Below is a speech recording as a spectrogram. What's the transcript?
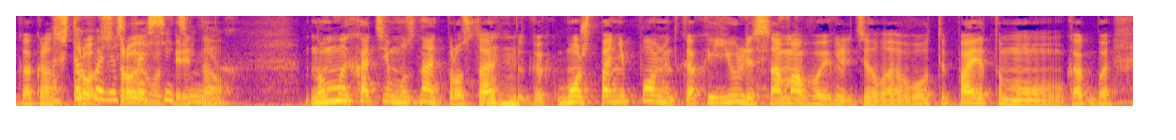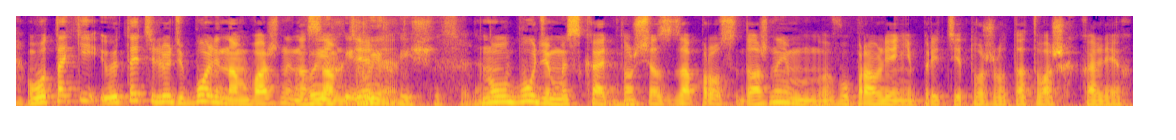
как раз а стро, Строева передал. Ну, мы хотим узнать просто, mm-hmm. может, они помнят, как и Юля сама выглядела, вот и поэтому, как бы, вот такие, вот эти люди более нам важны на вы самом их, деле. Вы их ищете, да? Ну, будем искать, потому что сейчас запросы должны им в управлении прийти тоже вот от ваших коллег,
